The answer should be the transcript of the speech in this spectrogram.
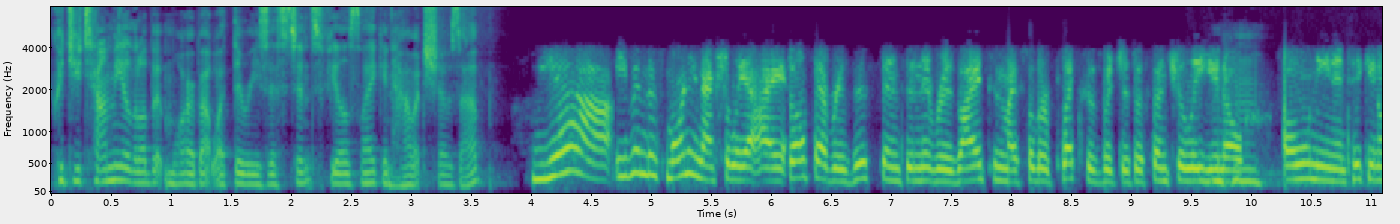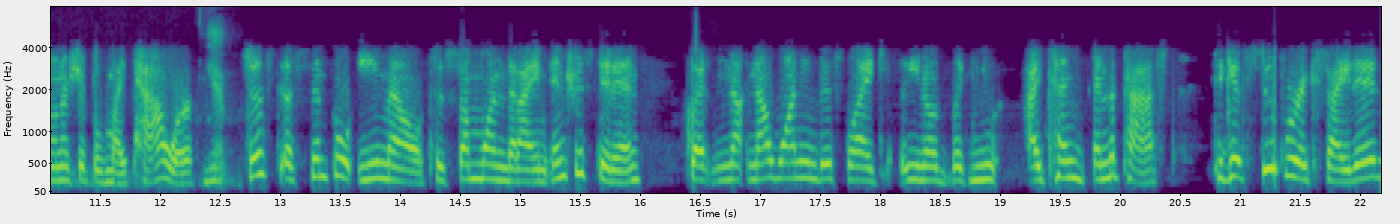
Could you tell me a little bit more about what the resistance feels like and how it shows up? Yeah, even this morning, actually, I felt that resistance and it resides in my solar plexus, which is essentially, you know, mm-hmm. owning and taking ownership of my power. Yep. Just a simple email to someone that I'm interested in, but not, not wanting this, like, you know, like you, I tend in the past to get super excited.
